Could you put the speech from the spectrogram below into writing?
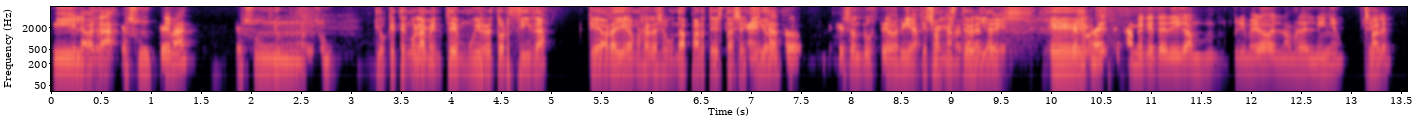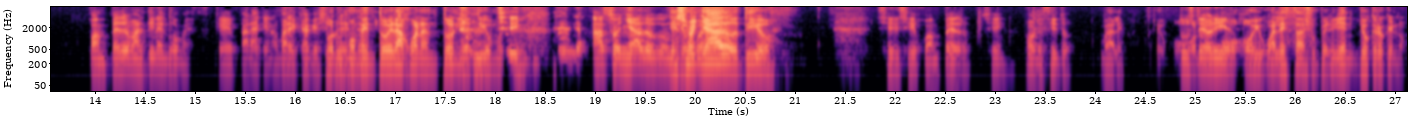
Y la verdad, es un tema. Es un. es un- Yo que tengo la mente muy retorcida, que ahora llegamos a la segunda parte de esta sección. exacto. Que son tus teorías. Que son Venga, mis teorías. Eh, Déjame, déjame que te diga primero el nombre del niño, Sí. ¿vale? Juan Pedro Martínez Gómez. Que para que no parezca que por un momento era Juan Antonio, tío. Sí, ha soñado con. He que fuera- soñado, tío. Sí, sí, Juan Pedro. Sí, pobrecito. Vale. Tus O- teorías. O, o igual está súper bien. Yo creo que no.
